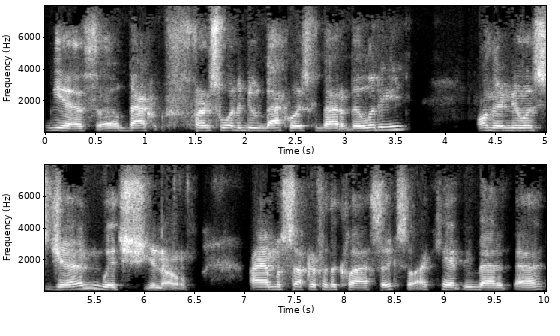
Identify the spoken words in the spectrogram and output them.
yes, uh, back first one to do backwards compatibility on their newest gen, which you know, I am a sucker for the classics, so I can't be mad at that.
